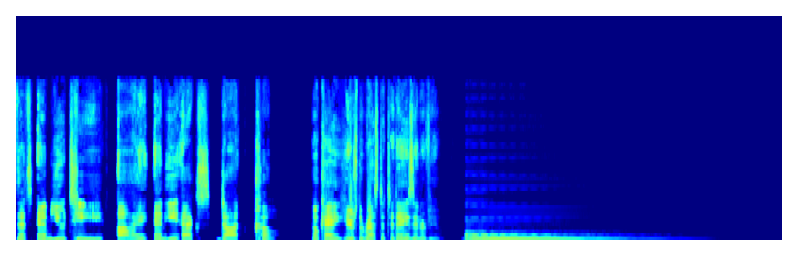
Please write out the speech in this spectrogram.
that's M U T I N E X dot co. Okay, here's the rest of today's interview.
